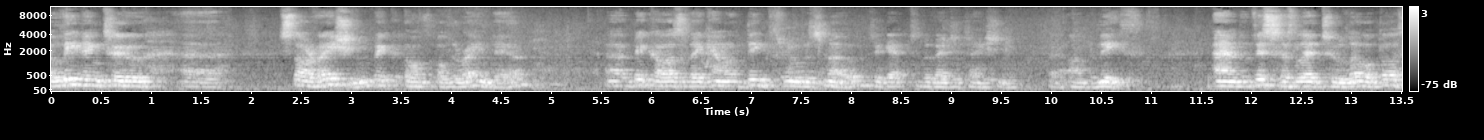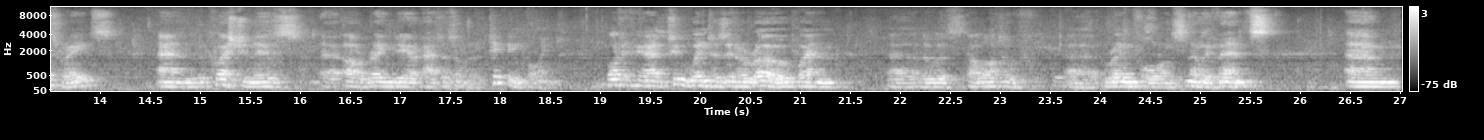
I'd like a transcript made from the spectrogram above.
uh, leading to uh, starvation of, of the reindeer uh, because they cannot dig through the snow to get to the vegetation uh, underneath. And this has led to lower birth rates, and the question is, uh, are reindeer at a sort of tipping point? What if you had two winters in a row when there was a lot of uh, rainfall and snow events? Um,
